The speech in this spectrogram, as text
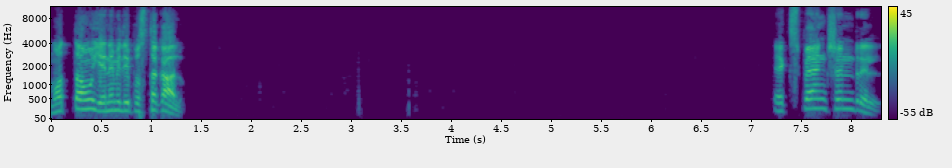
మొత్తం ఎనిమిది పుస్తకాలు. Expansion drill.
